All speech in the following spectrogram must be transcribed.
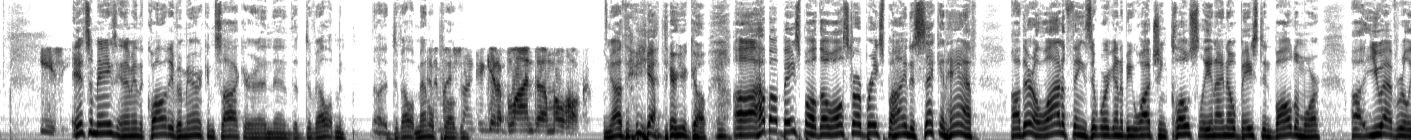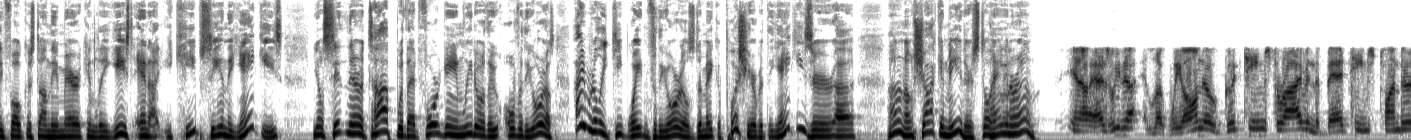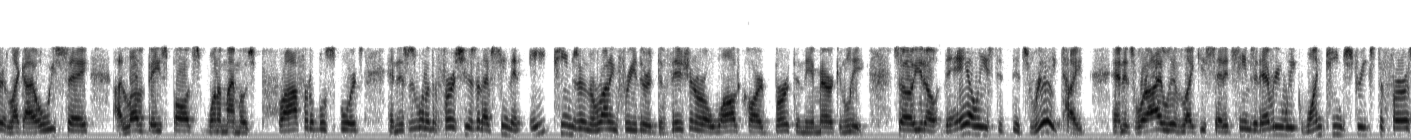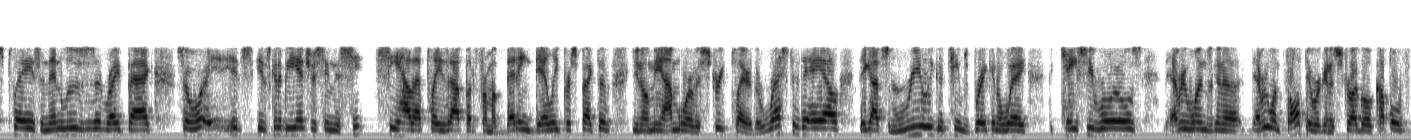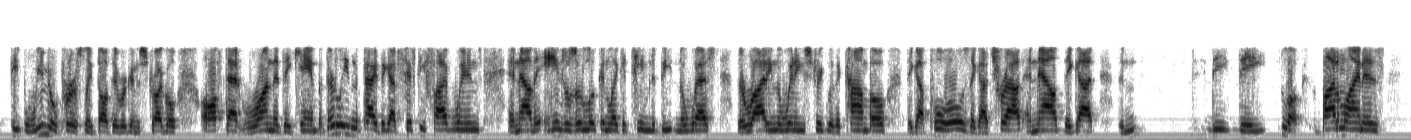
Easy. It's amazing. I mean, the quality of American soccer and the, the development uh, developmental and program. My son could get a blonde uh, mohawk. Yeah, there, yeah, there you go. Uh, how about baseball though? All Star breaks behind the second half. Uh, there are a lot of things that we're going to be watching closely, and I know based in Baltimore, uh, you have really focused on the American League East, and uh, you keep seeing the Yankees, you know, sitting there atop with that four-game lead over the over the Orioles. I really keep waiting for the Orioles to make a push here, but the Yankees are, uh, I don't know, shocking me. They're still hanging around. You know, as we know, look, we all know good teams thrive and the bad teams plunder. Like I always say, I love baseball. It's one of my most profitable sports, and this is one of the first years that I've seen that eight teams are in the running for either a division or a wild card berth in the American League. So you know, the AL East it, it's really tight, and it's where I live. Like you said, it seems that every week one team streaks to first place and then loses it right back. So we're, it's it's going to be interesting to see see how that plays out. But from a betting daily perspective, you know me, I'm more of a streak player. The rest of the AL, they got some really good teams breaking away. The KC Royals, everyone's gonna. Everyone thought they were to struggle. A couple of people we know personally thought they were to struggle off that run that they came, but they're leading the pack. They got 55 wins, and now the Angels are looking like a team to beat in the West. They're riding the winning streak with a combo. They got Pujols, they got Trout, and now they got the the the look. Bottom line is.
